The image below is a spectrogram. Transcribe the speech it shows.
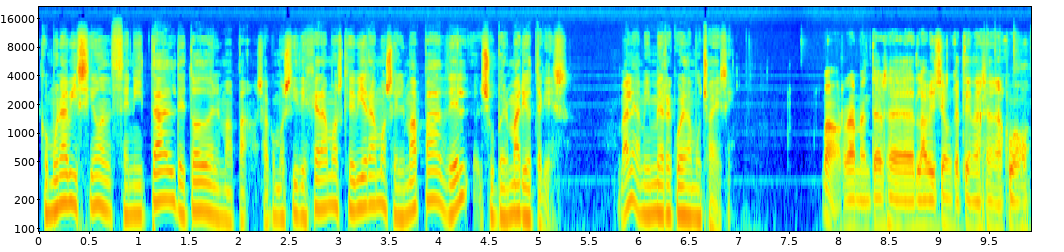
como una visión cenital de todo el mapa. O sea, como si dijéramos que viéramos el mapa del Super Mario 3. ¿Vale? A mí me recuerda mucho a ese. Bueno, realmente es eh, la visión que tienes en el juego.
